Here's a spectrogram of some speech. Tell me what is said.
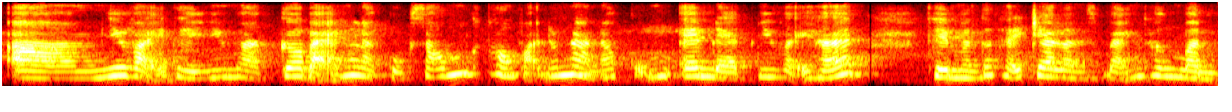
À, như vậy thì nhưng mà cơ bản là cuộc sống không phải lúc nào nó cũng êm đẹp như vậy hết. Thì mình có thể challenge bản thân mình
